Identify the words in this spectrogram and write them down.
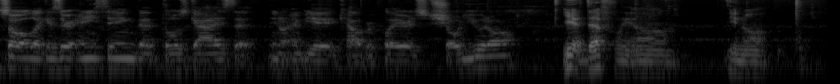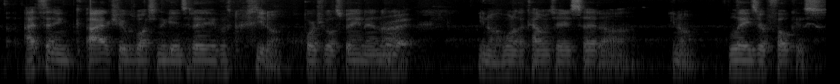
So, like, is there anything that those guys that you know NBA caliber players showed you at all? Yeah, definitely. Um, you know, I think I actually was watching the game today with you know Portugal Spain, and uh, you know one of the commentators said, uh, you know, laser focus,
